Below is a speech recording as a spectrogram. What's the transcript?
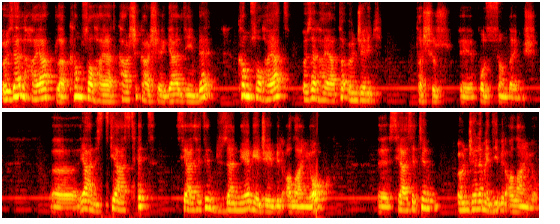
özel hayatla kamusal hayat karşı karşıya geldiğinde kamusal hayat özel hayata öncelik taşır e, pozisyondaymış. Ee, yani siyaset, siyasetin düzenleyemeyeceği bir alan yok. Ee, siyasetin öncelemediği bir alan yok.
